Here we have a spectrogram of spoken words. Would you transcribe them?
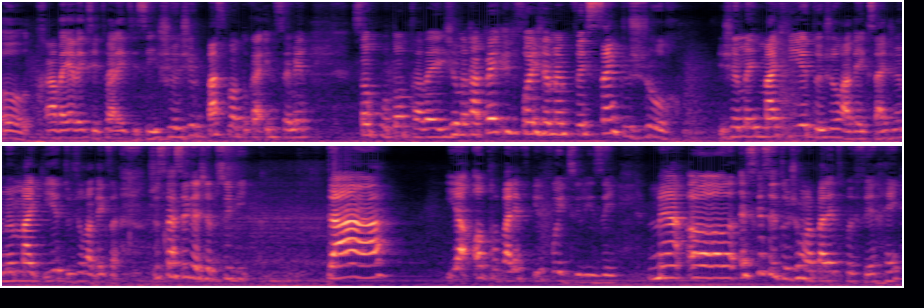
euh, travailler avec cette toilette ici. Je, je, ne passe pas en tout cas une semaine sans pourtant travailler. Je me rappelle une fois, j'ai même fait 5 jours. Je me maquillais toujours avec ça. Je me maquillais toujours avec ça. Jusqu'à ce que je me suis dit, da, il y a autre palette qu'il faut utiliser. Mais euh, est-ce que c'est toujours ma palette préférée?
